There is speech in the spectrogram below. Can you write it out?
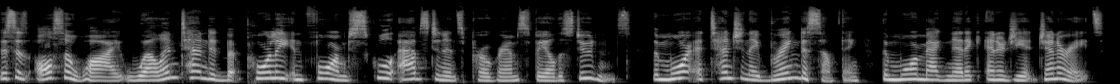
This is also why well-intended but poorly informed school abstinence programs fail the students. The more attention they bring to something, the more magnetic energy it generates.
